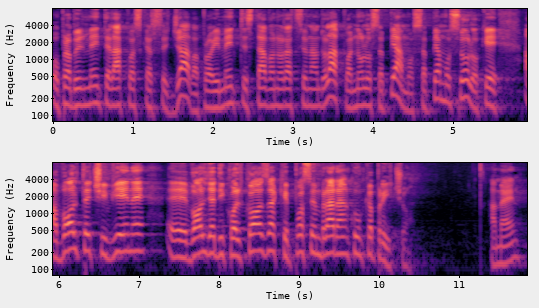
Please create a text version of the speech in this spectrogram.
O probabilmente l'acqua scarseggiava, probabilmente stavano razionando l'acqua, non lo sappiamo. Sappiamo solo che a volte ci viene eh, voglia di qualcosa che può sembrare anche un capriccio. Amen?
